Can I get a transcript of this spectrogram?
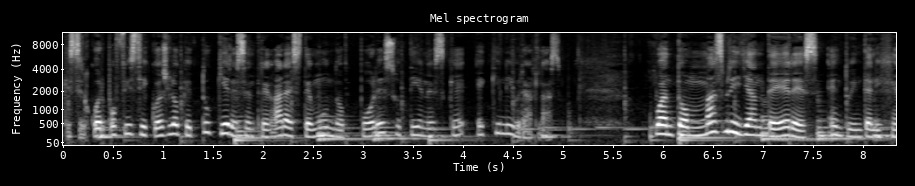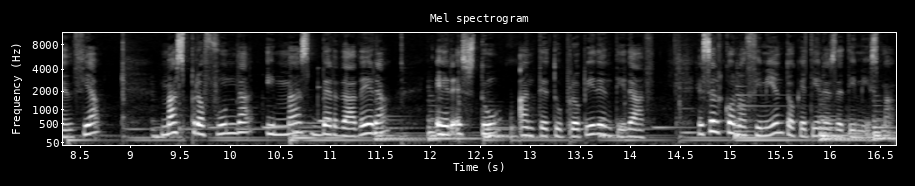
que es el cuerpo físico, es lo que tú quieres entregar a este mundo, por eso tienes que equilibrarlas. Cuanto más brillante eres en tu inteligencia, más profunda y más verdadera eres tú ante tu propia identidad. Es el conocimiento que tienes de ti misma.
